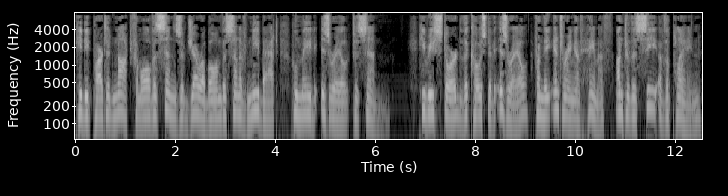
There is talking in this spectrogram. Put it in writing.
He departed not from all the sins of Jeroboam the son of Nebat, who made Israel to sin. He restored the coast of Israel from the entering of Hamath unto the sea of the plain,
